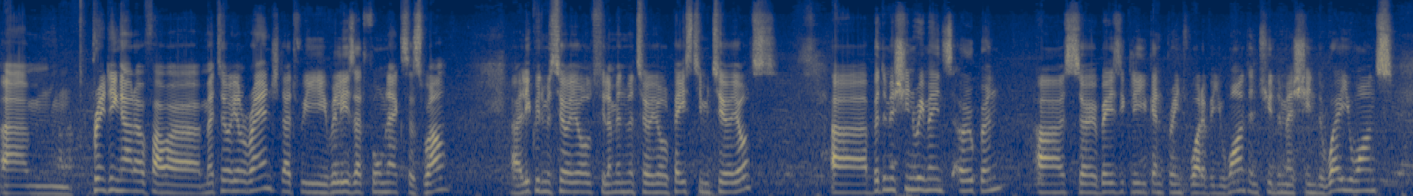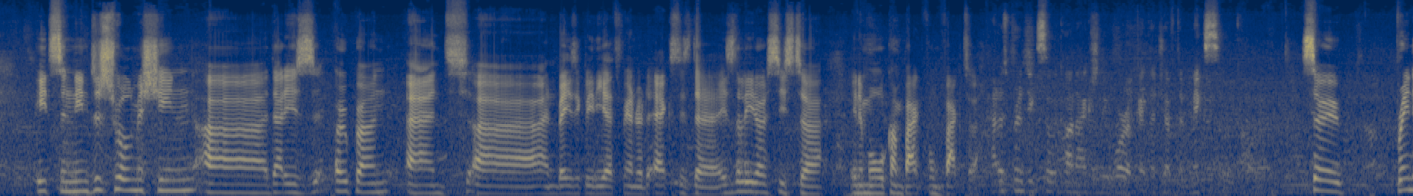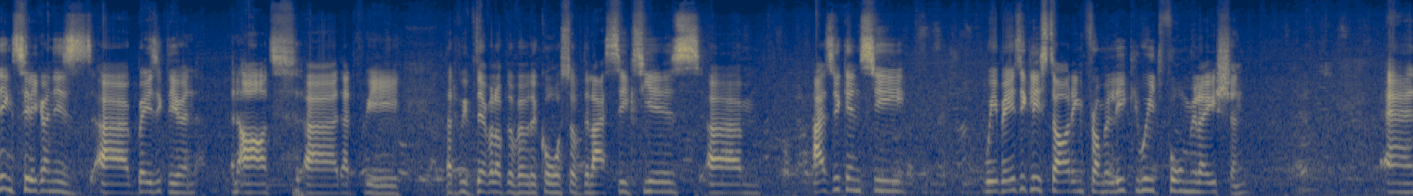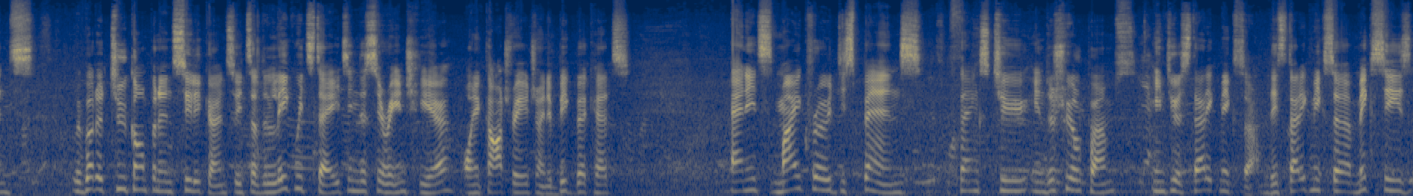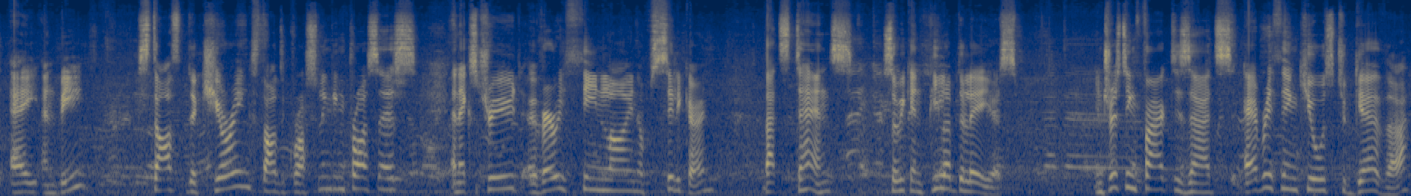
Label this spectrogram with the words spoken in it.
um, printing out of our material range that we release at Formnext as well. Uh, liquid material, filament material, pasty materials. Uh, but the machine remains open. Uh, so basically you can print whatever you want and tune the machine the way you want. It's an industrial machine uh, that is open and uh, and basically the S300X is the is the leader sister in a more compact form factor. How does printing silicon actually work? I thought you have to mix silicon. So printing silicon is uh, basically an an art uh, that we that we've developed over the course of the last six years. Um, as you can see, we're basically starting from a liquid formulation and we've got a two component silicone. So it's at the liquid state in the syringe here on a cartridge or in a big bucket. And it's micro dispensed thanks to industrial pumps into a static mixer. The static mixer mixes A and B, starts the curing, starts the cross-linking process, and extrude a very thin line of silicone that's dense so we can peel up the layers. Interesting fact is that everything cures together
